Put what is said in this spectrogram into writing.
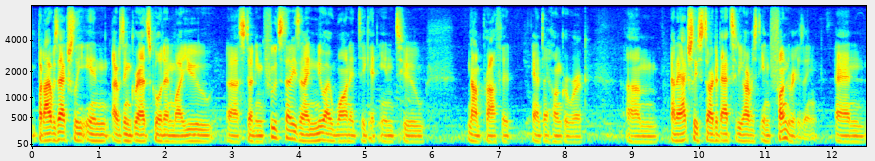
but I was actually in I was in grad school at NYU uh, studying food studies, and I knew I wanted to get into nonprofit anti-hunger work. Um, and I actually started at City Harvest in fundraising. And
